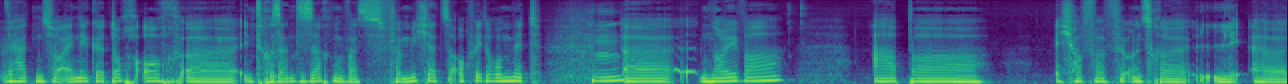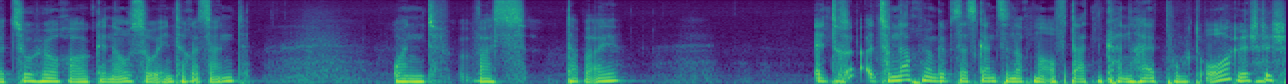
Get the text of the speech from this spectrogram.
Wir hatten so einige doch auch äh, interessante Sachen, was für mich jetzt auch wiederum mit hm. äh, neu war. Aber ich hoffe für unsere Le äh, Zuhörer genauso interessant. und was dabei? Inter zum Nachhören gibt es das Ganze nochmal auf datenkanal.org. Richtig.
